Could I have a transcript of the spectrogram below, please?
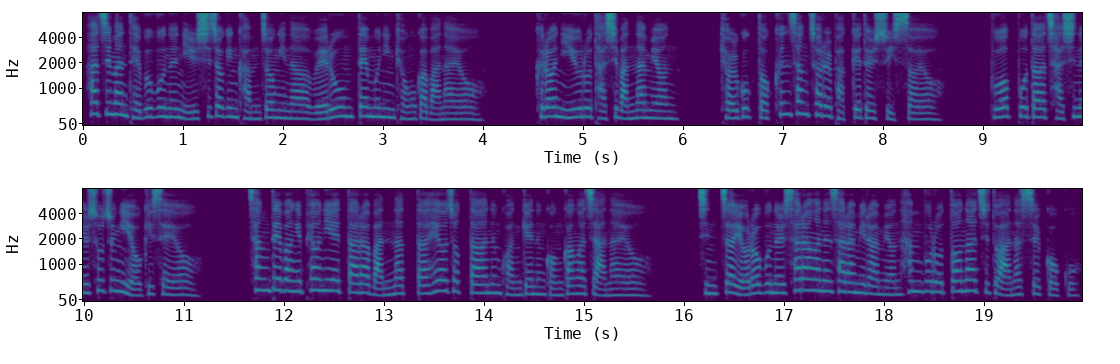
하지만 대부분은 일시적인 감정이나 외로움 때문인 경우가 많아요. 그런 이유로 다시 만나면 결국 더 큰 상처를 받게 될 수 있어요. 무엇보다 자신을 소중히 여기세요. 상대방의 편의에 따라 만났다 헤어졌다 하는 관계는 건강하지 않아요. 진짜 여러분을 사랑하는 사람이라면 함부로 떠나지도 않았을 거고,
